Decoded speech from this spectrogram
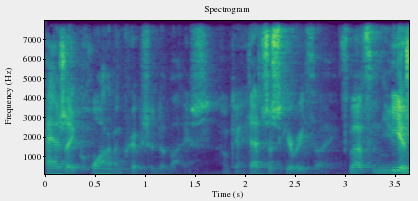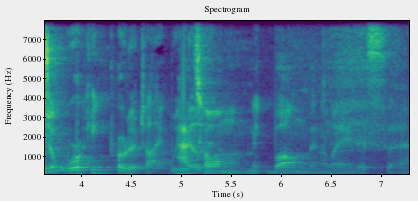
has a quantum encryption device. Okay, that's a scary thing. So that's the new. He has a working prototype. We atomic bomb in a way. This. Uh,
